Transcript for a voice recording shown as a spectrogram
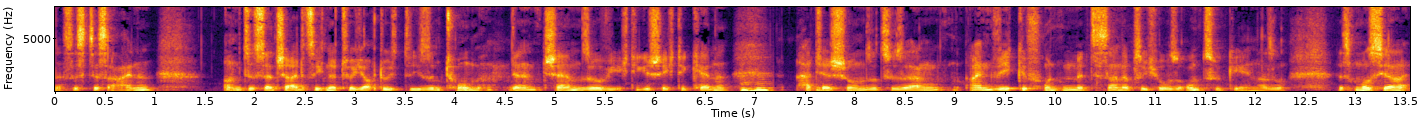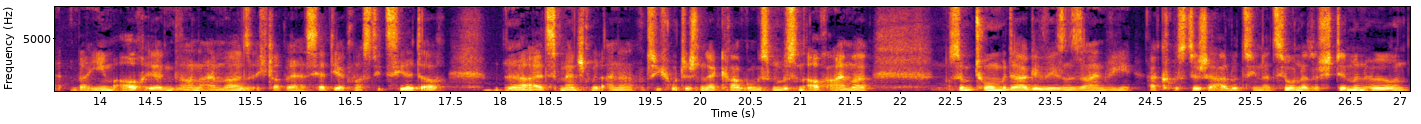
Das ist das eine. Und es entscheidet sich natürlich auch durch die Symptome. Denn Cem, so wie ich die Geschichte kenne, mhm. hat ja schon sozusagen einen Weg gefunden, mit seiner Psychose umzugehen. Also es muss ja bei ihm auch irgendwann einmal, ich glaube, er ist ja diagnostiziert auch äh, als Mensch mit einer psychotischen Erkrankung, es müssen auch einmal Symptome da gewesen sein wie akustische Halluzinationen, also Stimmen hören,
